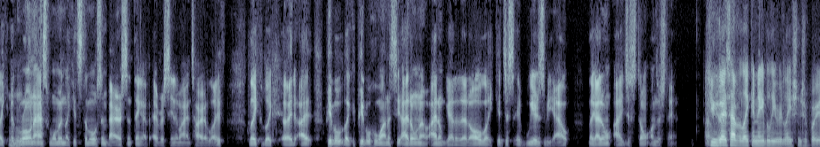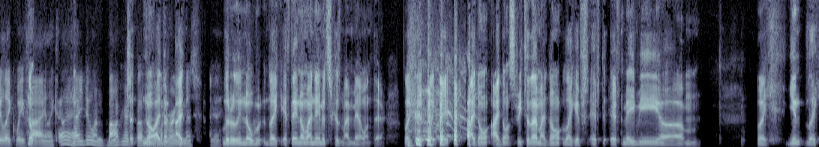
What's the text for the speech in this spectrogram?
Like a Mhm. grown ass woman, like it's the most embarrassing thing I've ever seen in my entire life. Like like I, I people like people who want to see, I don't know, I don't get it at all. Like it just it weirds me out. Like I don't, I just don't understand. Do you guys have like a neighborly relationship where you like wave Nope. hi, like, "Hi, how you doing, Margaret?" So- no, I do- I- name is. Okay. literally no like if they know my name it's because my mail went there like like they, i don't i don't speak to them i don't like if if if maybe um like you like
